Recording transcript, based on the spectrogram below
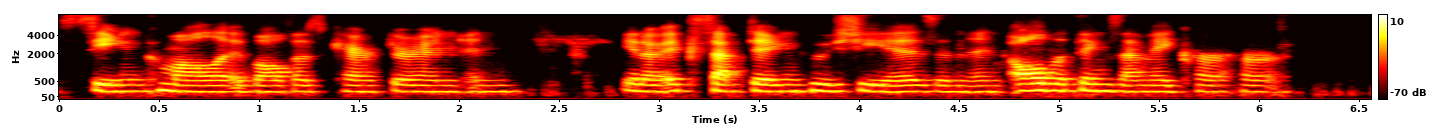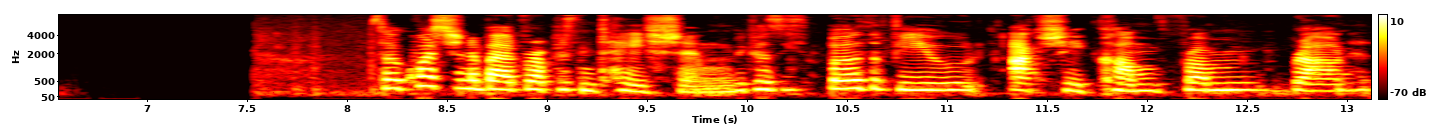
seeing Kamala evolve as a character and, and you know, accepting who she is and, and all the things that make her her. So, a question about representation, because both of you actually come from brown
